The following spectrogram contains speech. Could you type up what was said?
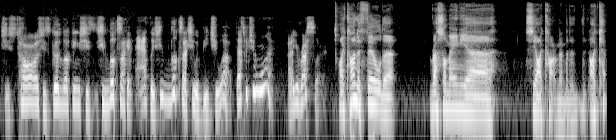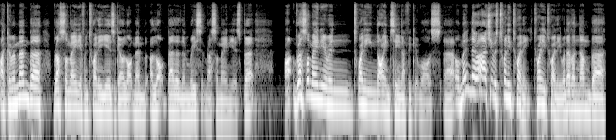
she's tall, she's good looking, she's she looks like an athlete. She looks like she would beat you up. That's what you want out of your wrestler. I kind of feel that WrestleMania. See, I can't remember the. I, I can remember WrestleMania from 20 years ago a lot mem- a lot better than recent WrestleManias, but. Uh, WrestleMania in 2019, I think it was. Uh, or no, actually, it was 2020. 2020, whatever number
